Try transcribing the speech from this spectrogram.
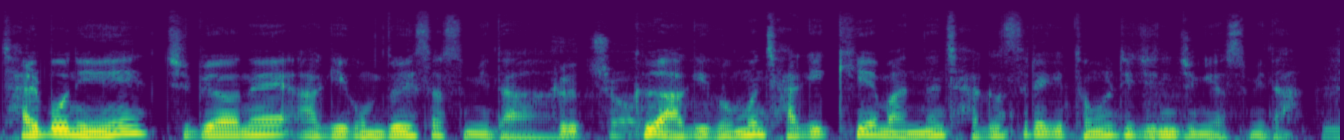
잘 보니 주변에 아기곰도 있었습니다. 그렇죠. 그 아기곰은 자기 키에 맞는 작은 쓰레기통을 뒤지는 중이었습니다. 음흠.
